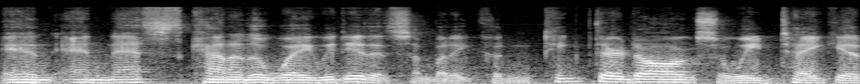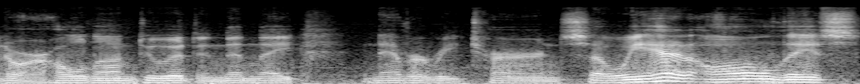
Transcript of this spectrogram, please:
and and that's kind of the way we did it. Somebody couldn't keep their dog, so we'd take it or hold on to it, and then they never returned. So we had all this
